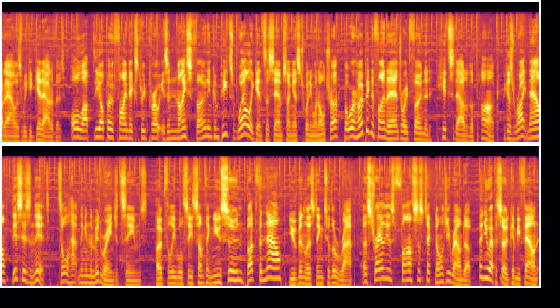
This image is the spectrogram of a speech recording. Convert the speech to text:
odd hours we could get out of it. All up, the Oppo Find X3 Pro is a nice phone and competes well against the Samsung S21 Ultra, but we're hoping to find an Android phone that hits it out of the park, because right now, this isn't it. It's all happening in the mid range, it seems. Hopefully, we'll see something new soon, but for now, you've been listening to The Wrap, Australia's fastest technology roundup. A new episode can be found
